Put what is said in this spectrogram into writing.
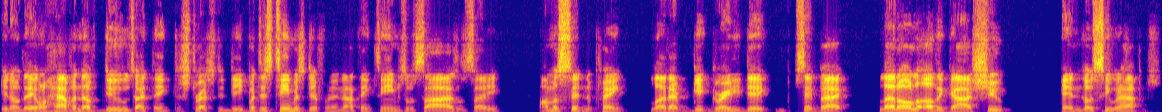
You know, they don't have enough dudes. I think to stretch the deep. But this team is different, and I think teams of size will say, "I'm gonna sit in the paint, let that get Grady Dick, sit back, let all the other guys shoot, and let's see what happens."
